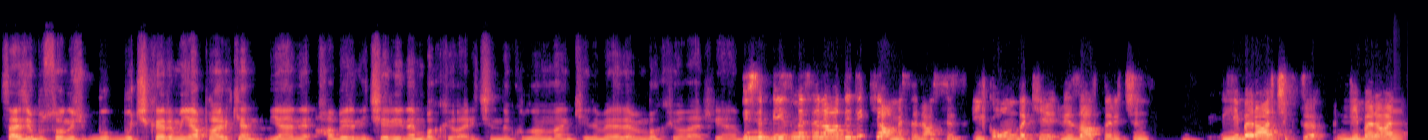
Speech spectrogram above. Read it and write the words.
Sadece bu sonuç bu, bu çıkarımı yaparken yani haberin içeriğine mi bakıyorlar? İçinde kullanılan kelimelere mi bakıyorlar? Yani bu... İşte biz mesela dedik ya mesela siz ilk ondaki resultlar için liberal çıktı. Liberal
